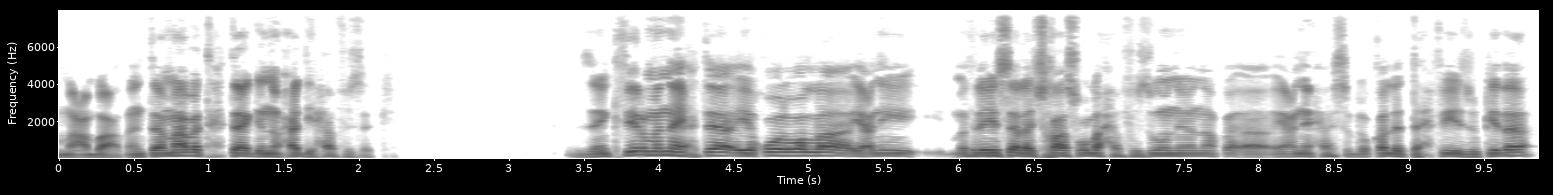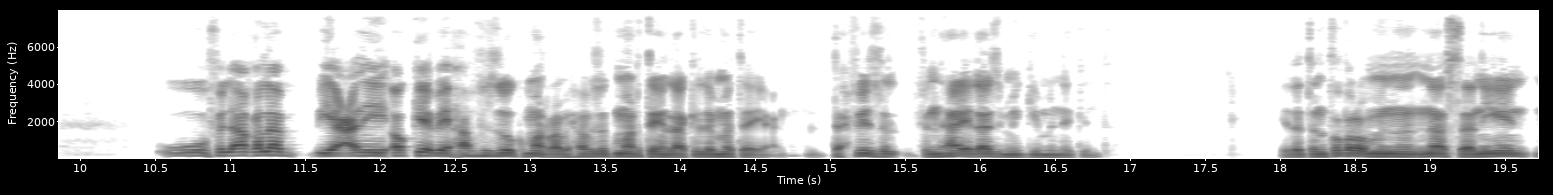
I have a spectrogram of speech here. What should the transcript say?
مع بعض. أنت ما بتحتاج إنه حد يحفزك. زين كثير منا يحتاج يقول والله يعني مثلا يسأل أشخاص والله حفزوني أنا يعني حسب قلة تحفيز وكذا. وفي الأغلب يعني أوكي بيحفزوك مرة بيحفزوك مرتين لكن لمتى يعني؟ التحفيز في النهاية لازم يجي منك أنت. إذا تنتظره من ناس ثانيين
